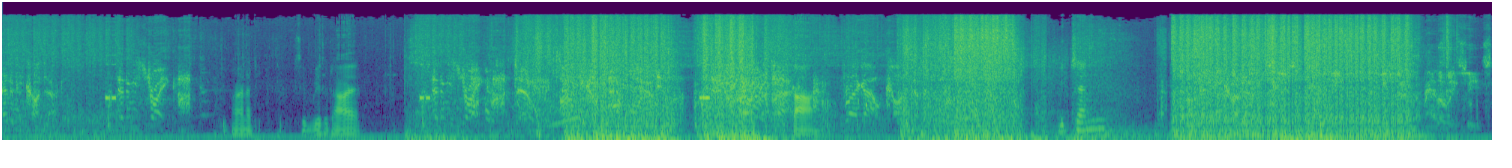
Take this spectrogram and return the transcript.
Enemy contact. Enemy strike. 15 นาที 10 วิสุดท้าย Enemy strike. Down. ตาย มิชชั่น Reloading seized.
